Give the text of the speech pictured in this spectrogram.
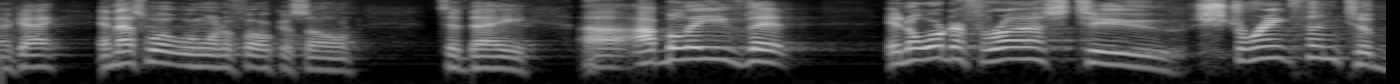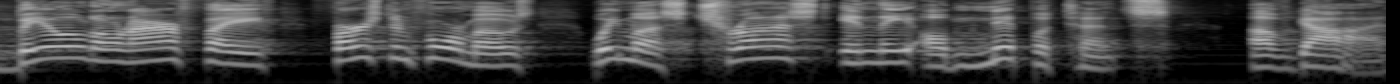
Okay? And that's what we want to focus on today. Uh, I believe that in order for us to strengthen, to build on our faith, first and foremost, we must trust in the omnipotence of God.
